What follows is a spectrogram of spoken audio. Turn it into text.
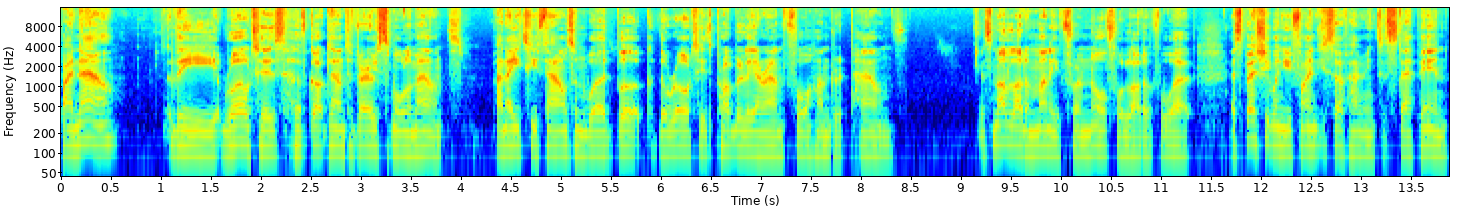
By now, the royalties have got down to very small amounts. An 80,000 word book, the royalty is probably around 400 pounds. It's not a lot of money for an awful lot of work, especially when you find yourself having to step in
